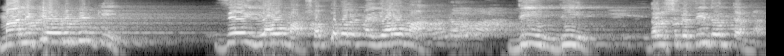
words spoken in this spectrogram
মালিক ইয়াউমিদ্দিন কি? যে ইয়াউমা, শব্দ বলেন না, ইয়াউমা। দিন দিন। দর্শকের দিন ধরতেন না।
